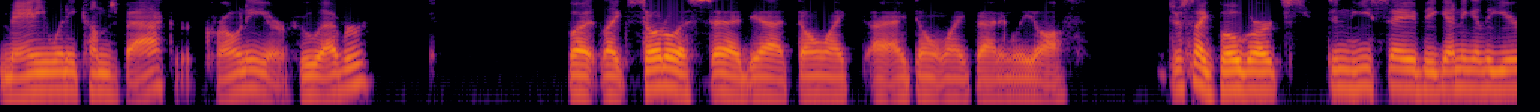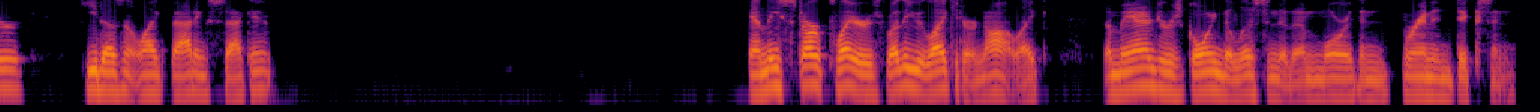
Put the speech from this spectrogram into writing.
Manny when he comes back or Crony or whoever. But like Soto has said, yeah, don't like I don't like batting lead off. Just like Bogaerts, didn't he say beginning of the year he doesn't like batting second? And these star players, whether you like it or not, like the manager is going to listen to them more than Brandon Dixon.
